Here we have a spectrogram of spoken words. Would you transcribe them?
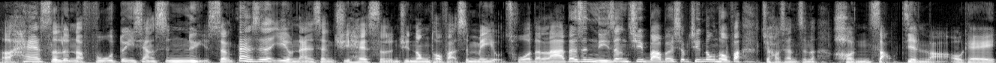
呃 hair salon 呢，服务对象是女生，但是呢，也有男生去 hair salon 去弄头发是没有错的啦。但是女生去 barber shop 去弄头发，就好像真的很少见啦。OK。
